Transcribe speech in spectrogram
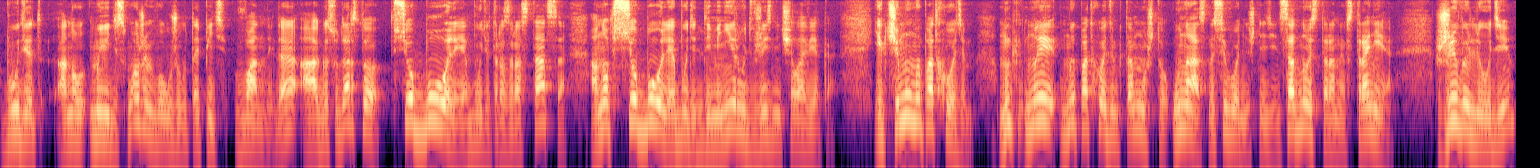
будет, оно, мы не сможем его уже утопить в ванной, да, а государство все более будет разрастаться, оно все более будет доминировать в жизни человека. И к чему мы подходим? Мы, мы, мы подходим к тому, что у нас на сегодняшний день, с одной стороны, в стране живы люди,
